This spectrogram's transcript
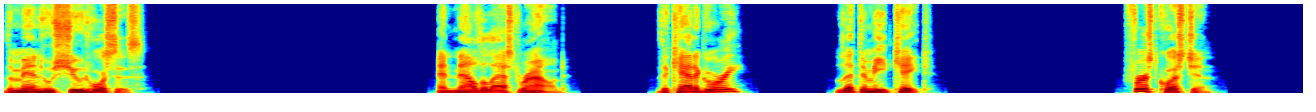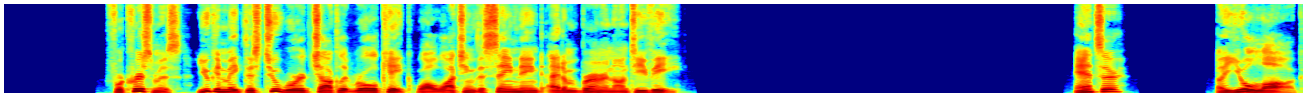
The men who shoed horses. And now the last round. The category? Let them eat cake. First question. For Christmas, you can make this two word chocolate roll cake while watching the same named item burn on TV. Answer A Yule log.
